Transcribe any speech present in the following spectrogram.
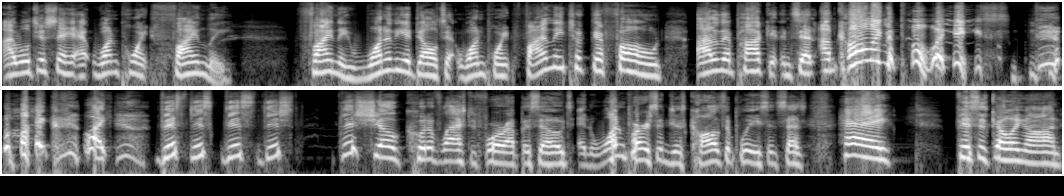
I will just say, at one point, finally, finally, one of the adults at one point finally took their phone out of their pocket and said, "I'm calling the police." like, like this, this, this, this. This show could have lasted four episodes, and one person just calls the police and says, "Hey, this is going on.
